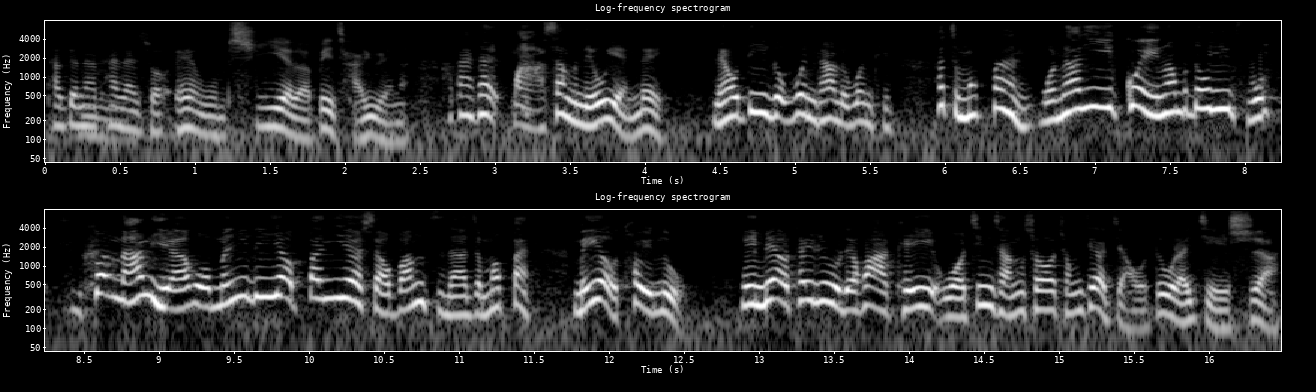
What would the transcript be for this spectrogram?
他跟他太太说：“哎，我们失业了，被裁员了。”他太太马上流眼泪。然后第一个问他的问题，他怎么办？我那衣柜那么多衣服 放哪里啊？我们一定要搬一个小房子呢，怎么办？没有退路。你没有退路的话，可以我经常说从这个角度来解释啊，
